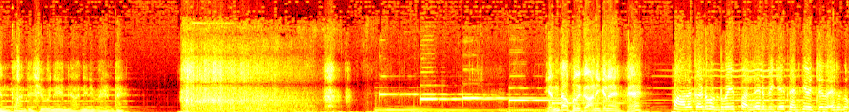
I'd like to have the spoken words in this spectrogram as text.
എന്താ എന്റെ ശിവനെ ഞാനിനി വേണ്ടേ? എന്താ അപ്പൊ കാണിക്കണേ പാലക്കാട് കൊണ്ടുപോയി പല്ലെടുപ്പിക്കാൻ കരുതി വെച്ചതായിരുന്നു.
